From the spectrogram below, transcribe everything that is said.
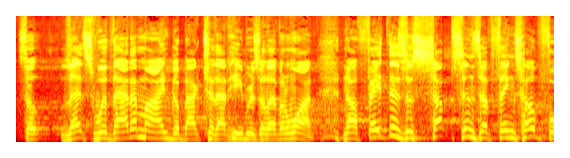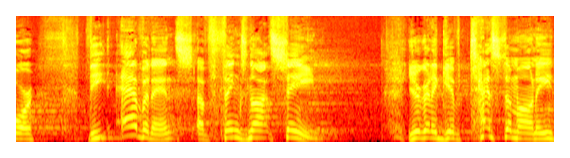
So let's, with that in mind, go back to that Hebrews 11 1. Now, faith is the substance of things hoped for, the evidence of things not seen. You're going to give testimony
